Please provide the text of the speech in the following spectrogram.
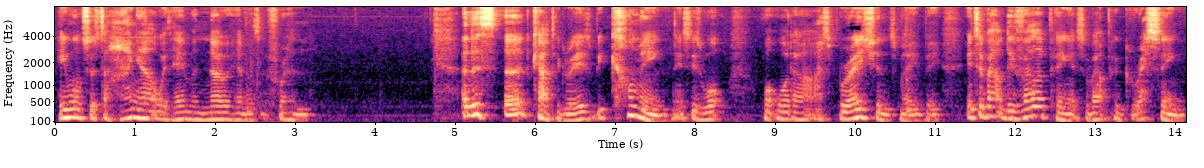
He wants us to hang out with Him and know Him as a friend. And this third category is becoming. This is what, what, what our aspirations may be. It's about developing, it's about progressing,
